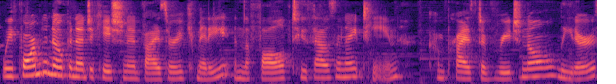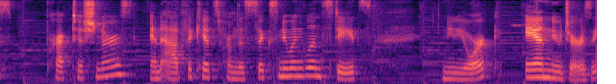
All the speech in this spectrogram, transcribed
We formed an Open Education Advisory Committee in the fall of 2019, comprised of regional leaders, practitioners, and advocates from the six New England states, New York, and New Jersey.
